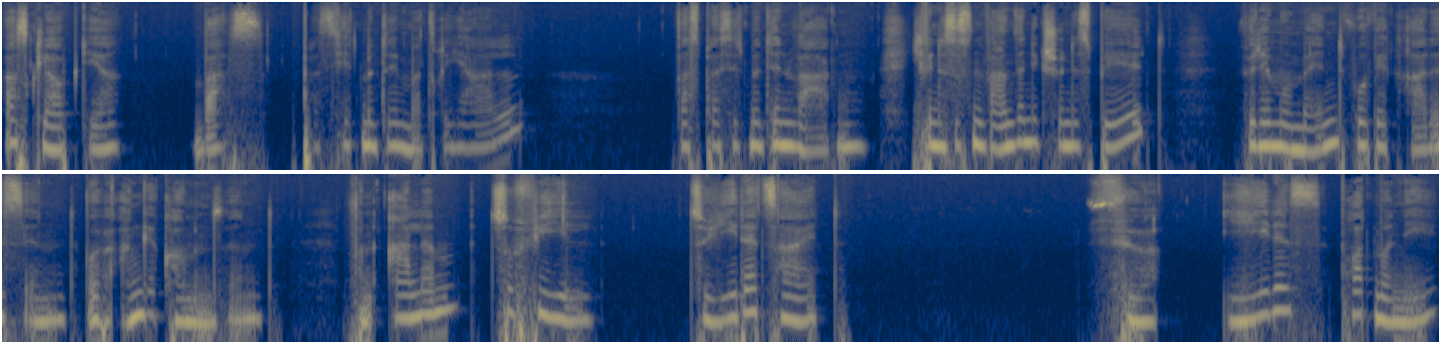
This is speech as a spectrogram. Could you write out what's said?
was glaubt ihr? Was passiert mit dem Material? Was passiert mit den Wagen? Ich finde, es ist ein wahnsinnig schönes Bild für den Moment, wo wir gerade sind, wo wir angekommen sind. Von allem zu viel, zu jeder Zeit, für jedes Portemonnaie.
